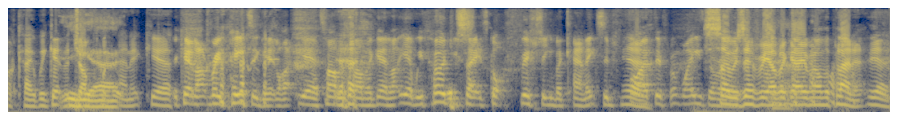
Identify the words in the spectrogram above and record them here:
okay, we get the jump yeah. mechanic. Yeah, again, like repeating it, like yeah, time and time again. Like yeah, we've heard you say it's got fishing mechanics in five different ways. Already. So is every other game on the planet. Yeah,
